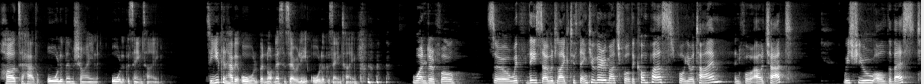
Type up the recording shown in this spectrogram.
hard to have all of them shine all at the same time. So you can have it all, but not necessarily all at the same time. Wonderful. So, with this, I would like to thank you very much for the compass, for your time, and for our chat. Wish you all the best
